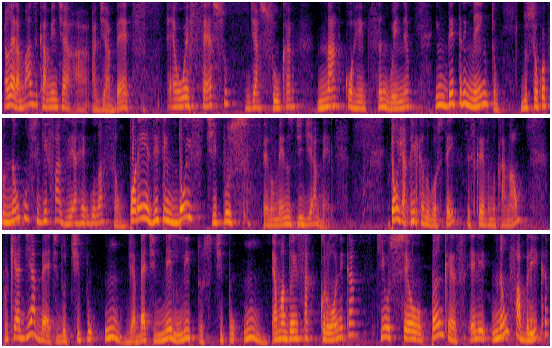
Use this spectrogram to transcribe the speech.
Galera, basicamente a, a, diabetes é o excesso de açúcar na corrente sanguínea em detrimento do seu corpo não conseguir fazer a regulação. Porém, existem dois tipos, pelo menos, de diabetes. Então já clica no gostei, se inscreva no canal, porque a diabetes do tipo 1, diabetes mellitus tipo 1, é uma doença crônica que o seu pâncreas ele não fabrica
